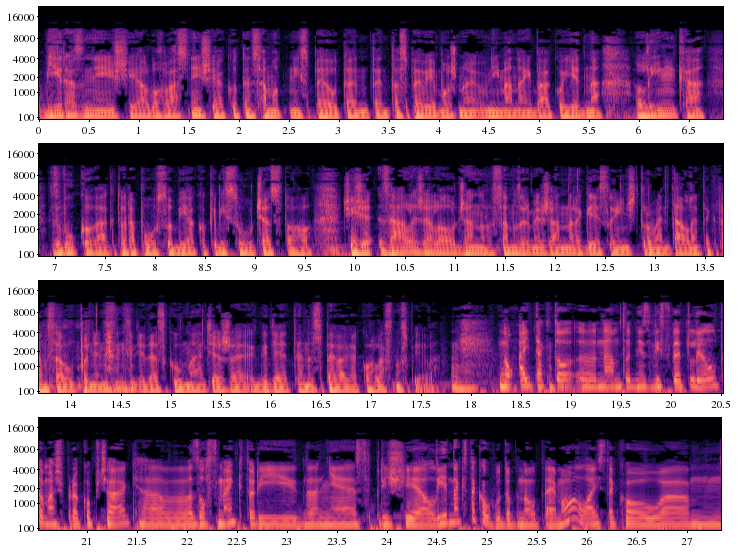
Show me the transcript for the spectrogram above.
výraznejšie alebo hlasnejšie ako ten samotný spev. Ten, ten tá spev je možno vnímaná iba ako jedna linka zvuková, ktorá pôsobí ako keby súčasť toho. Čiže záležalo od žánru. Samozrejme, žánre, kde sú instrumentálne, tak tam sa úplne nedá skúmať, že kde ten spevák ako hlasno spieva. Mhm. No aj takto e, nám to dnes vysvetlil Tomáš Prokopčák e, z Osme, ktorý dnes prišiel jednak s takou hudobnou témou, ale aj s takou um,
